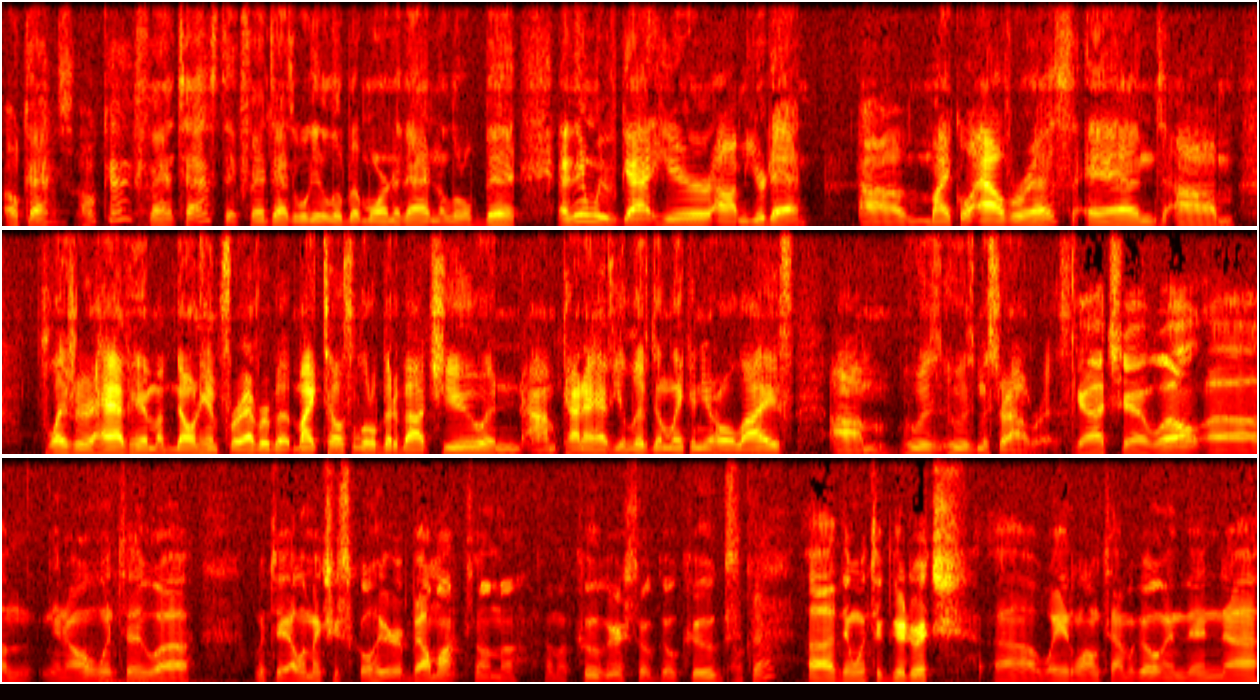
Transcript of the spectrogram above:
Okay. Yeah, so, okay. Yeah. Fantastic. Fantastic. We'll get a little bit more into that in a little bit, and then we've got here um, your dad, uh, Michael Alvarez, and um, pleasure to have him. I've known him forever. But Mike, tell us a little bit about you and um, kind of have you lived in Lincoln your whole life? Um, who is who is Mr. Alvarez? Gotcha. Well, um, you know, went to uh, went to elementary school here at Belmont, so I'm a I'm a Cougar, so go Cougs. Okay. Uh, then went to Goodrich, uh, way a long time ago, and then uh,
